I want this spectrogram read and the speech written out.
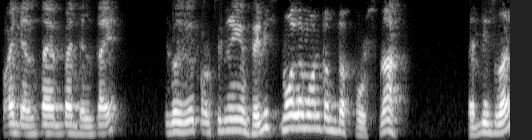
Why delta F by delta A? Because we are considering a very small amount of the force, nah? That is why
